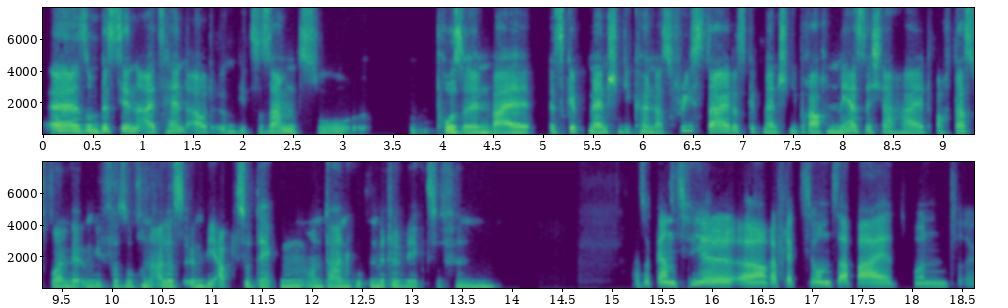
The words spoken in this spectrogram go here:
äh, so ein bisschen als Handout irgendwie zusammen zu puzzeln, weil es gibt Menschen, die können das Freestyle, es gibt Menschen, die brauchen mehr Sicherheit. Auch das wollen wir irgendwie versuchen, alles irgendwie abzudecken und da einen guten Mittelweg zu finden. Also ganz viel äh, Reflexionsarbeit und äh,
